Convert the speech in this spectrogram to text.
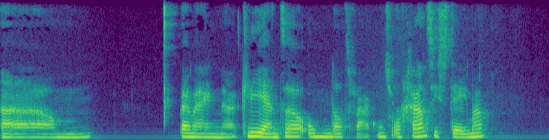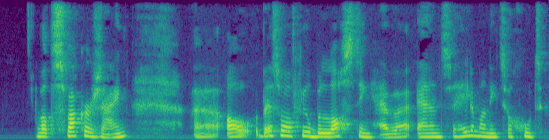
um, bij mijn uh, cliënten. Omdat vaak onze orgaansystemen wat zwakker zijn. Uh, al best wel veel belasting hebben en ze helemaal niet zo goed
